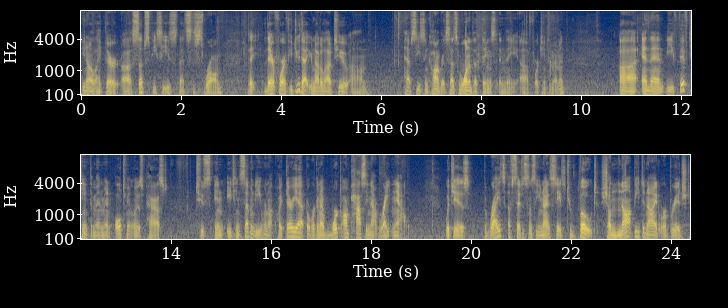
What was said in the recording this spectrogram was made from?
you know, like they're uh, subspecies. That's just wrong. That, therefore, if you do that, you're not allowed to um, have seats in Congress. That's one of the things in the uh, 14th Amendment. Uh, and then the 15th Amendment ultimately was passed to in 1870. We're not quite there yet, but we're going to work on passing that right now, which is the rights of citizens of the United States to vote shall not be denied or abridged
